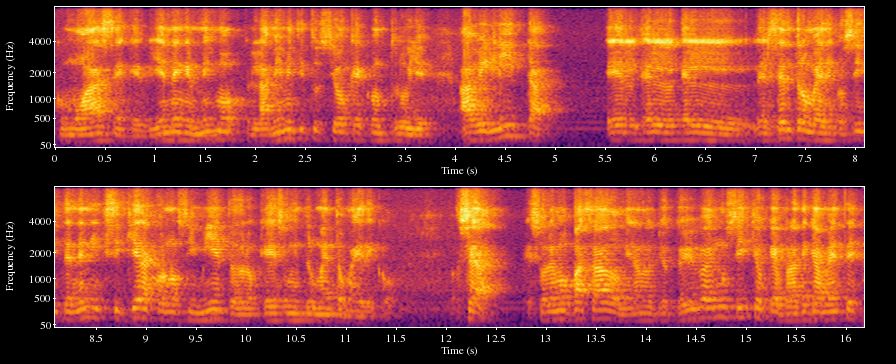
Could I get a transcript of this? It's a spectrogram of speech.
como hacen, que vienen el mismo, la misma institución que construye, habilita el, el, el, centro médico sin tener ni siquiera conocimiento de lo que es un instrumento médico. O sea, eso lo hemos pasado, mira, yo estoy en un sitio que prácticamente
